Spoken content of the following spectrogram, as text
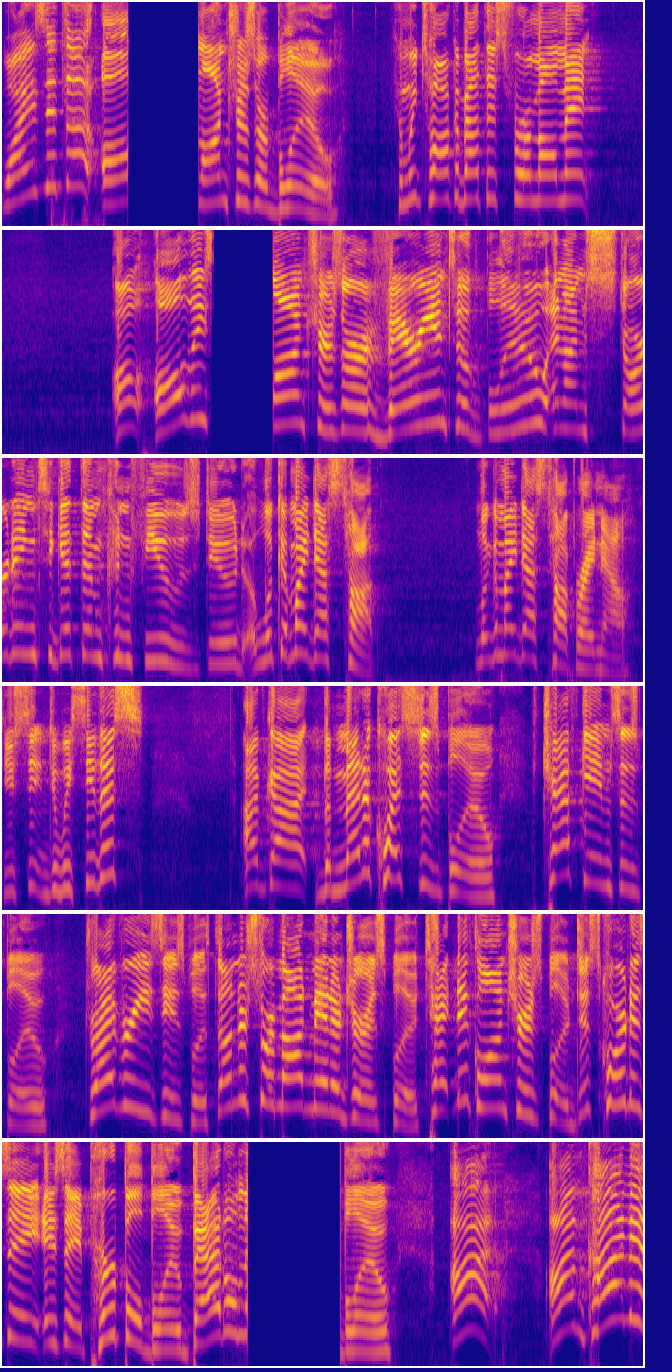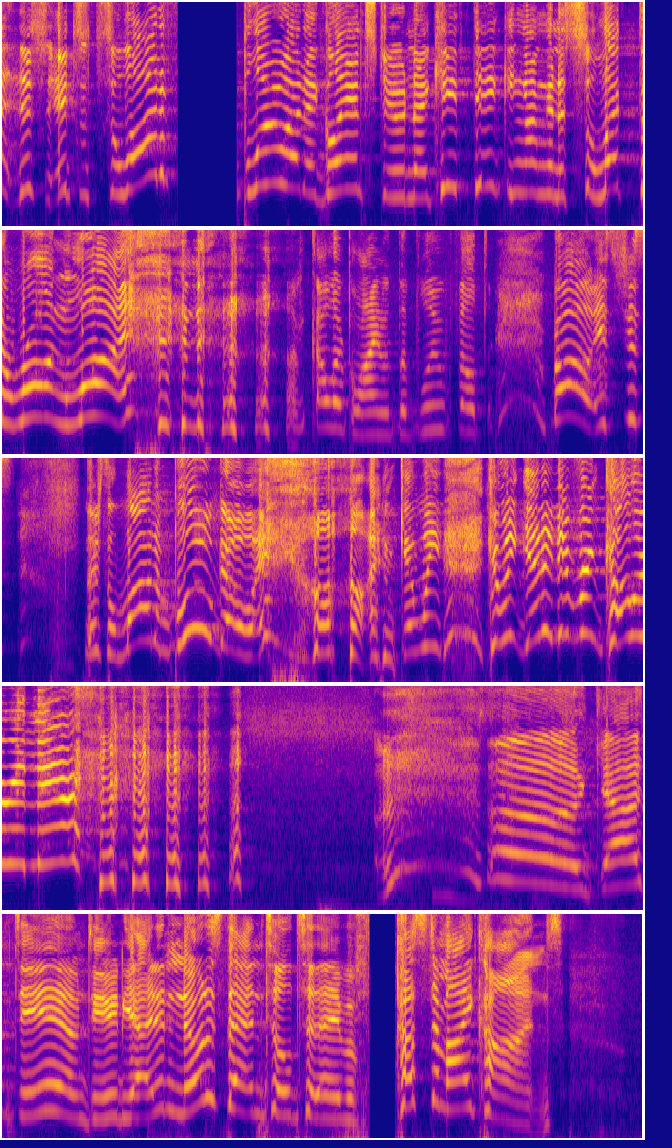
Why is it that all launchers are blue? Can we talk about this for a moment? All, all these launchers are a variant of blue, and I'm starting to get them confused, dude. Look at my desktop. Look at my desktop right now. Do you see? Do we see this? I've got the MetaQuest is blue, Chaff Games is blue, Driver Easy is blue, Thunderstore Mod Manager is blue, Technic Launcher is blue, Discord is a is a purple blue, Battle blue. I I'm kind of this. It's it's a lot of blue at a glance, dude, and I keep thinking I'm gonna select the wrong one. I'm colorblind with the blue filter, bro. It's just there's a lot of blue going on. Can we can we get a different color in there? oh god damn, dude. Yeah, I didn't notice that until today. But custom icons.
